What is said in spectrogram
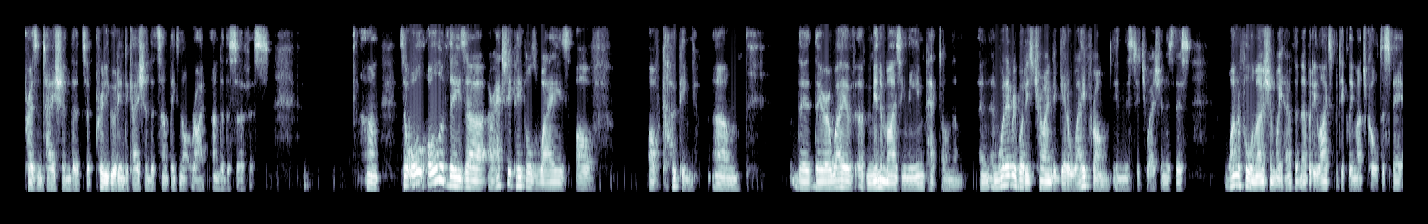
presentation that's a pretty good indication that something's not right under the surface. Um, so all all of these are, are actually people's ways of of coping. Um, they're, they're a way of, of minimizing the impact on them. And, and what everybody's trying to get away from in this situation is this wonderful emotion we have that nobody likes particularly much called despair.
